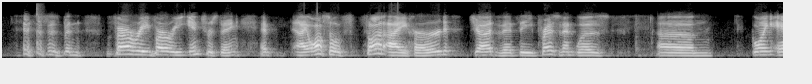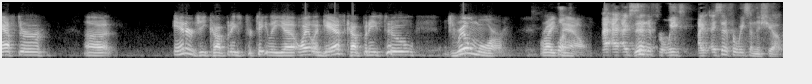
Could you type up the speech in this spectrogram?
this has been very very interesting. I also thought I heard Judd that the president was um, going after uh, energy companies, particularly uh, oil and gas companies, to drill more right Look, now. I, have said it for weeks. I, I said it for weeks on the show.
